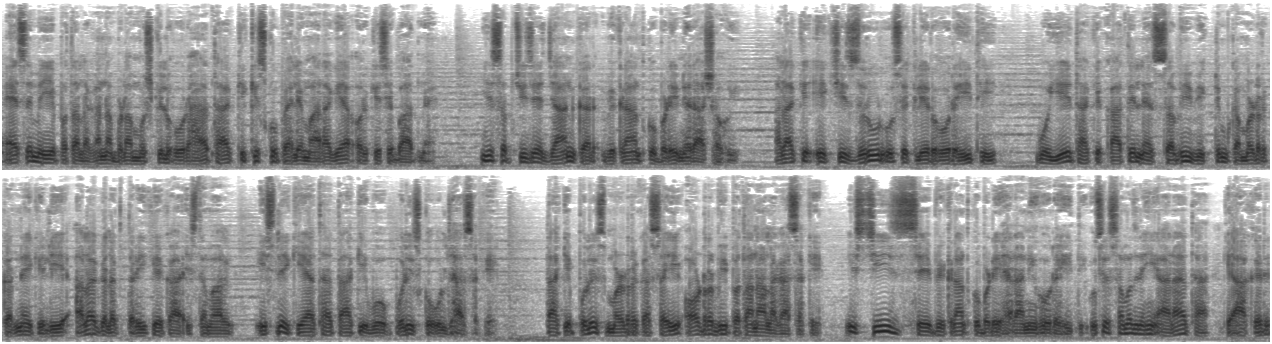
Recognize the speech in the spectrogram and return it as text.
ऐसे में ये पता लगाना बड़ा मुश्किल हो रहा था कि किसको पहले मारा गया और किसे बाद में। ये सब चीज़ें जानकर विक्रांत को बड़ी निराशा हुई। हालाँकि एक चीज़ ज़रूर उसे क्लियर हो रही थी, वो ये था कि कातिल ने सभी विक्टिम का मर्डर करने के लिए अलग अलग तरीके का इस्तेमाल इसलिए किया था ताकि वो पुलिस को उलझा सके, ताकि पुलिस मर्डर का सही ऑर्डर भी पता ना लगा सके। इस चीज़ से विक्रांत को बड़ी हैरानी हो रही थी। उसे समझ नहीं आ रहा था कि आखिर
